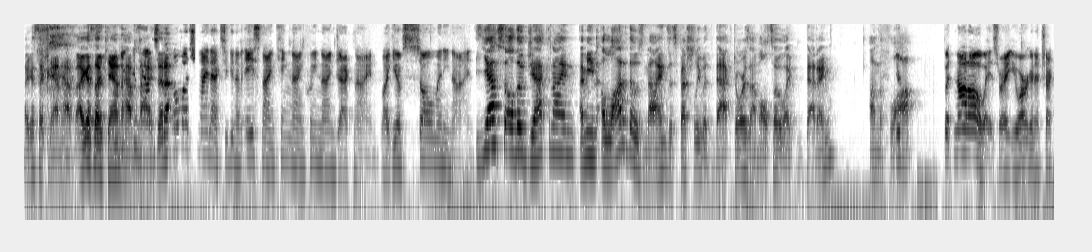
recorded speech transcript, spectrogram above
I guess I can have. I guess I can have can nines. Have And I, so much nine X. You can have ace nine, king nine, queen nine, jack nine. Like you have so many nines. Yes, although Jack Nine, I mean, a lot of those nines, especially with backdoors, I'm also like betting on the flop. But not always, right? You are going to check.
